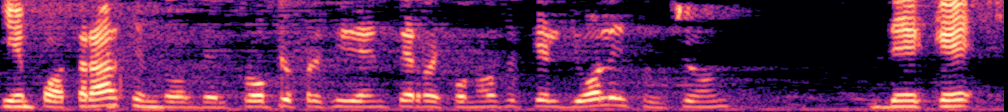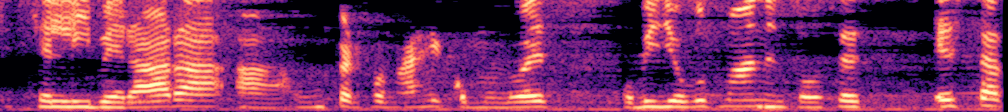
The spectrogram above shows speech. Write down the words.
tiempo atrás, en donde el propio presidente reconoce que él dio la instrucción de que se liberara a un personaje como lo es Ovidio Guzmán. Entonces, esta,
